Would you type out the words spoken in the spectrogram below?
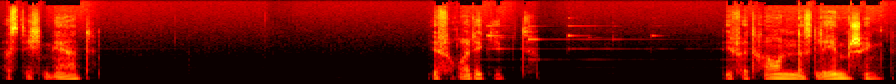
was dich nährt, dir Freude gibt die Vertrauen in das Leben schenkt,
